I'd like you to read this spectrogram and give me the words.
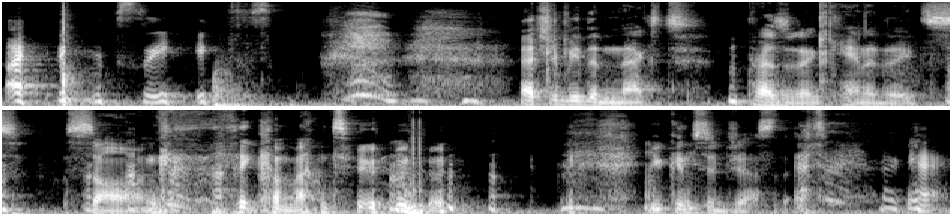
fighting cease. That should be the next president candidate's song they come out to. you can suggest that. Okay.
